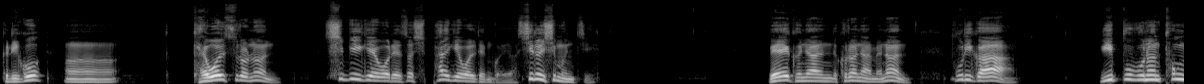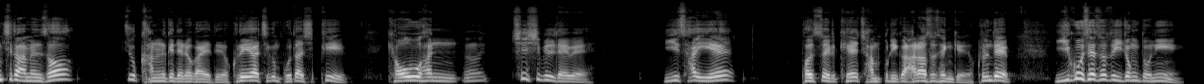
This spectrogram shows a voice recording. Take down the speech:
그리고 어 개월수로는 12개월에서 18개월 된 거예요. 씨를 심은 지. 왜 그냥 그러냐면은 뿌리가 윗부분은 통칠하면서 쭉 가늘게 내려가야 돼요. 그래야 지금 보다시피 겨우 한 어, 70일 내외 이 사이에 벌써 이렇게 잔뿌리가 알아서 생겨요. 그런데 이곳에서도 이 정도니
